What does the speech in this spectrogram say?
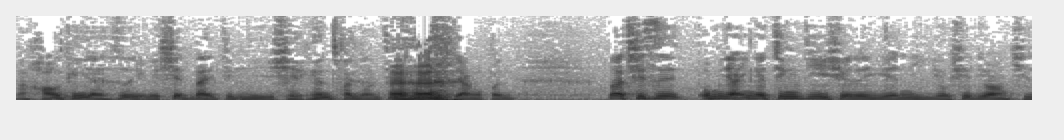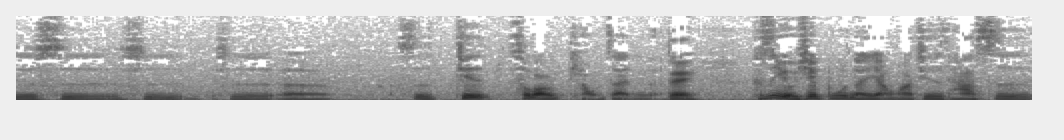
那好像听起来是有个现代经济学跟传统经济学这样分。那其实我们讲一个经济学的原理，有些地方其实是是是呃是接受到挑战的。对。可是有些部分来讲的话，其实它是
